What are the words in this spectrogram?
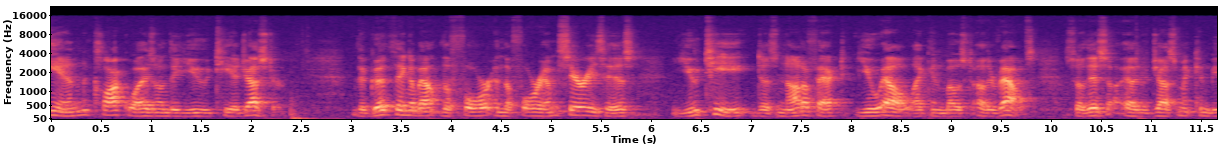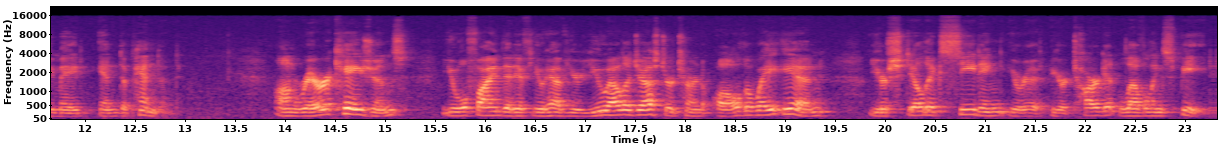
in clockwise on the UT adjuster. The good thing about the 4 and the 4M series is UT does not affect UL like in most other valves. So this adjustment can be made independent. On rare occasions, you will find that if you have your UL adjuster turned all the way in, you're still exceeding your, your target leveling speed.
